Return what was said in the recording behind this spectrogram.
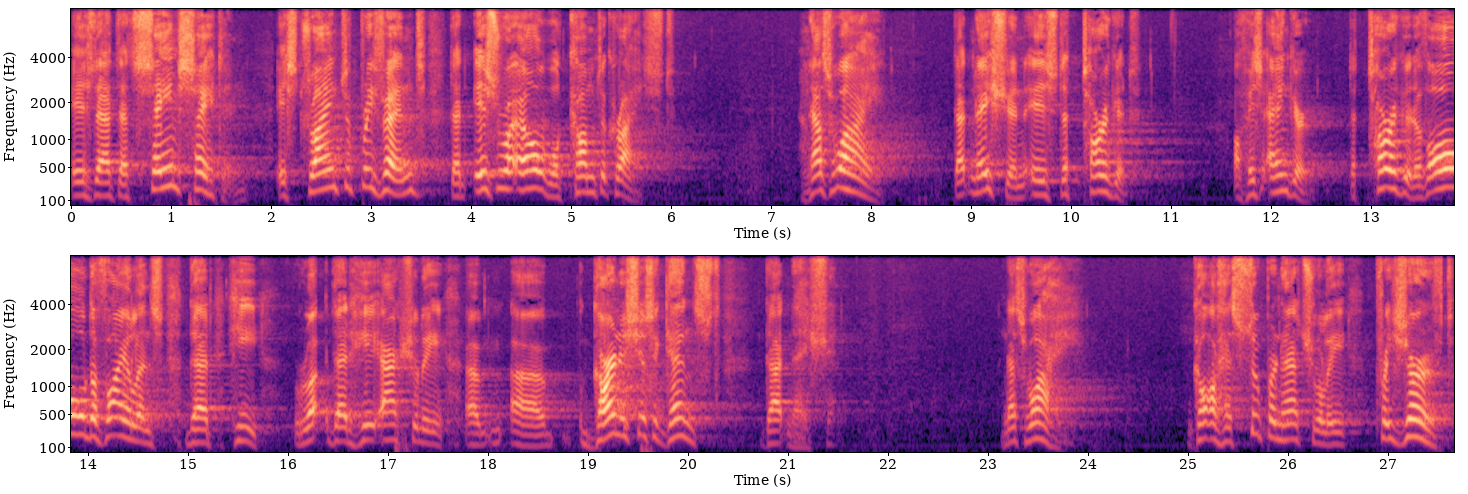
is that that same Satan is trying to prevent that Israel will come to Christ. And that's why that nation is the target of his anger, the target of all the violence that he, that he actually uh, uh, garnishes against that nation. And that's why God has supernaturally preserved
